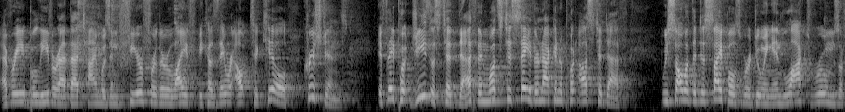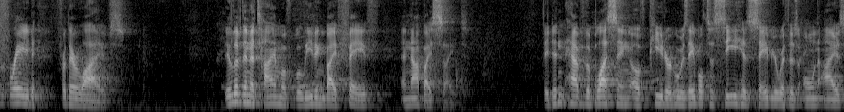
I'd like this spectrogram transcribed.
Every believer at that time was in fear for their life because they were out to kill Christians. If they put Jesus to death, then what's to say they're not going to put us to death? We saw what the disciples were doing in locked rooms, afraid for their lives. They lived in a time of believing by faith and not by sight. They didn't have the blessing of Peter, who was able to see his Savior with his own eyes.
